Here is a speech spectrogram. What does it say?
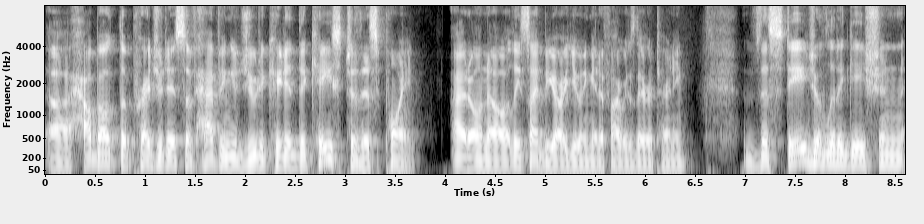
Uh, how about the prejudice of having adjudicated the case to this point? I don't know. At least I'd be arguing it if I was their attorney. The stage of litigation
